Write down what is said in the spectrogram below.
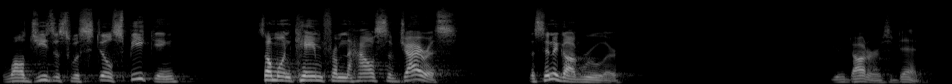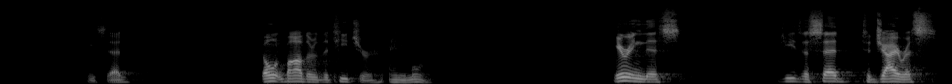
While Jesus was still speaking, someone came from the house of Jairus, the synagogue ruler. Your daughter is dead, he said. Don't bother the teacher anymore. Hearing this, Jesus said to Jairus,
